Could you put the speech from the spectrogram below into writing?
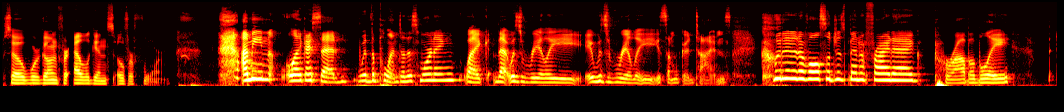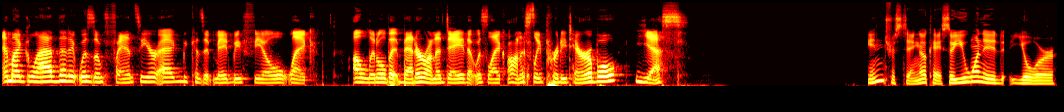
So we're going for elegance over form. I mean, like I said, with the polenta this morning, like that was really it was really some good times. Could it have also just been a fried egg? Probably. Am I glad that it was a fancier egg because it made me feel like a little bit better on a day that was like honestly pretty terrible? Yes. Interesting. Okay, so you wanted your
